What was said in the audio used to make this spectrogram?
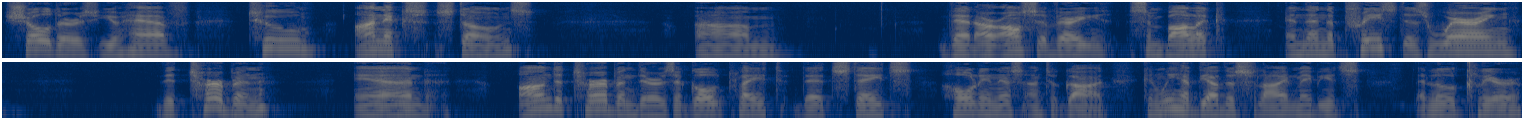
shoulders, you have two onyx stones. Um, that are also very symbolic. And then the priest is wearing the turban, and on the turban there's a gold plate that states holiness unto God. Can we have the other slide? Maybe it's a little clearer.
